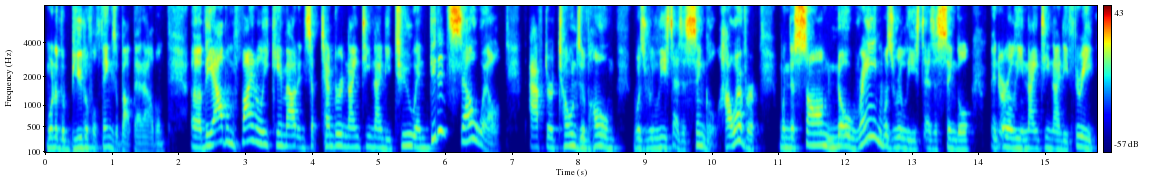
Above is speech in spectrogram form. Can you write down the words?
one of the beautiful things about that album. Uh, the album finally came out in September 1992 and didn't sell well after Tones of Home was released as a single. However, when the song No Rain was released as a single in early 1993,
